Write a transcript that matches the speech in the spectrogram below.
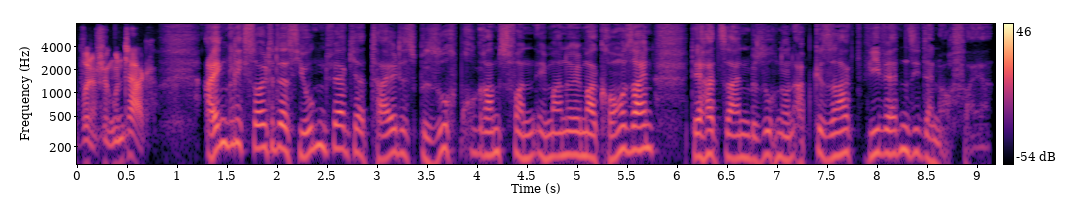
Wunderschönen guten Tag. Eigentlich sollte das Jugendwerk ja Teil des Besuchprogramms von Emmanuel Macron sein. Der hat seinen Besuch nun abgesagt. Wie werden Sie dennoch feiern?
